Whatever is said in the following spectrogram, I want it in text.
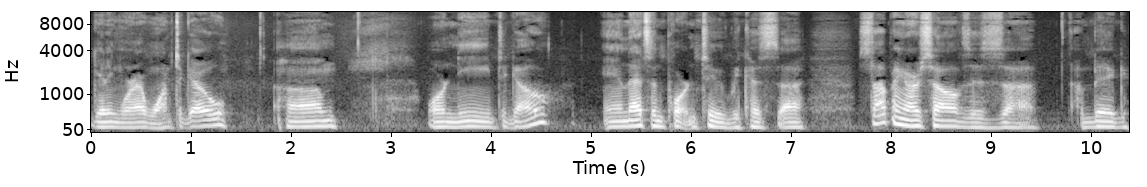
getting where I want to go um, or need to go. And that's important too because uh, stopping ourselves is uh, a big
